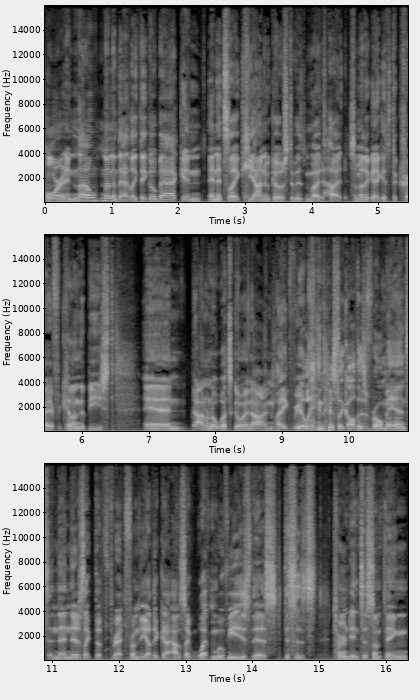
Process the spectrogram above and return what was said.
horn. And no, none of that. Like they go back, and and it's like Keanu goes to his mud hut. Some other guy gets the credit for killing the beast and I don't know what's going on. Like, really, there's like all this romance, and then there's like the threat from the other guy. I was like, what movie is this? This is turned into something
